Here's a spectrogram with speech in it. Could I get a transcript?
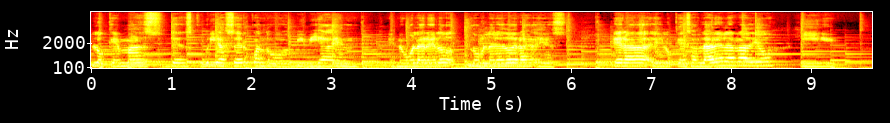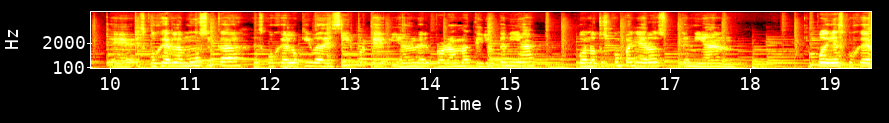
lo que más descubrí hacer cuando vivía en, Nuevo Laredo, Laredo era, era eh, lo que es hablar en la radio y eh, escoger la música, escoger lo que iba a decir, porque ya en el programa que yo tenía con otros compañeros tenían, podía escoger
